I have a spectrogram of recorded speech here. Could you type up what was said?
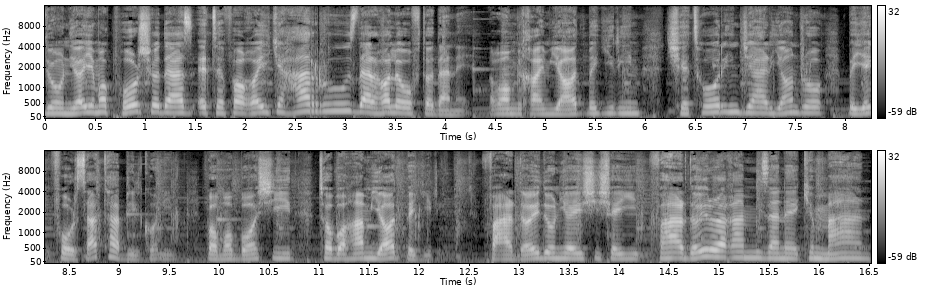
دنیای ما پر شده از اتفاقایی که هر روز در حال افتادنه و ما می‌خوایم یاد بگیریم چطور این جریان رو به یک فرصت تبدیل کنیم. با ما باشید تا با هم یاد بگیریم. فردای دنیای شیشه‌ای فردایی رو رقم می‌زنه که من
